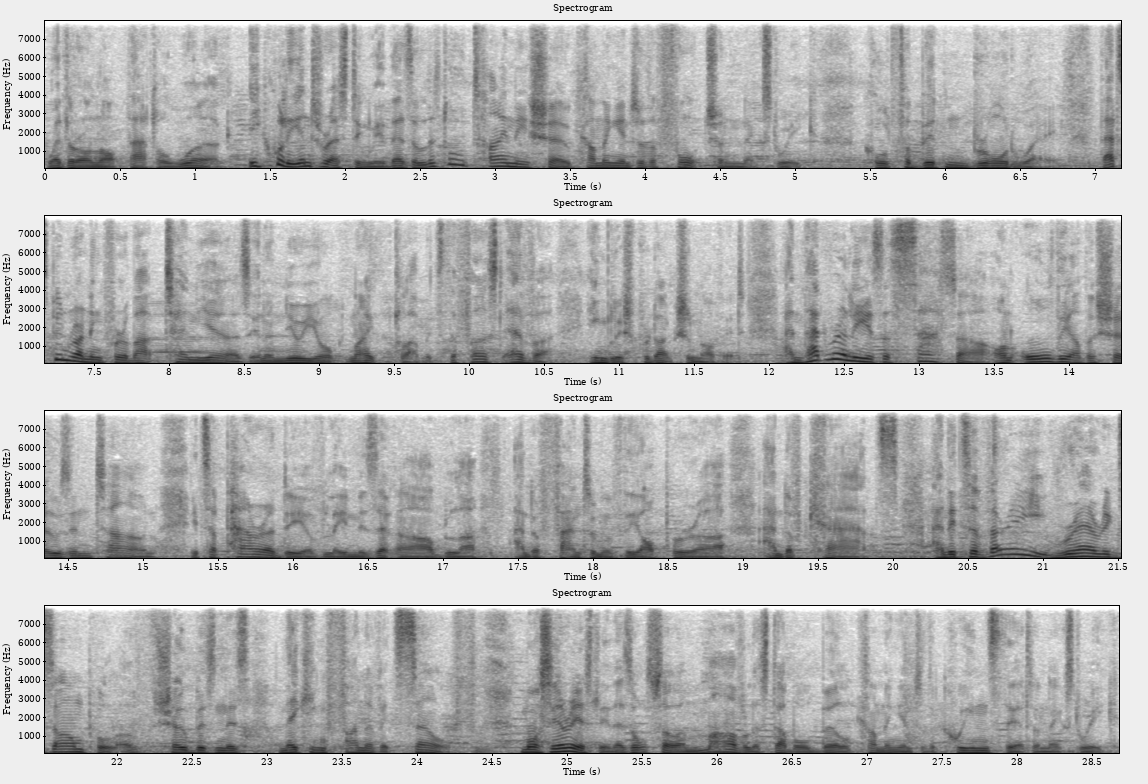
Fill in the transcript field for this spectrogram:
whether or not that'll work. Equally interestingly, there's a little tiny show coming into the Fortune next week called Forbidden Broadway. That's been running for about 10 years in a New York nightclub. It's the first ever English production of it. And that really is a satire on all the other shows in town. It's a parody of Les Miserables and of Phantom of the Opera and of Cats. And it's a very rare example of show business making fun of itself. More seriously, there's also a marvelous double bill coming into the Queen's Theatre next week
